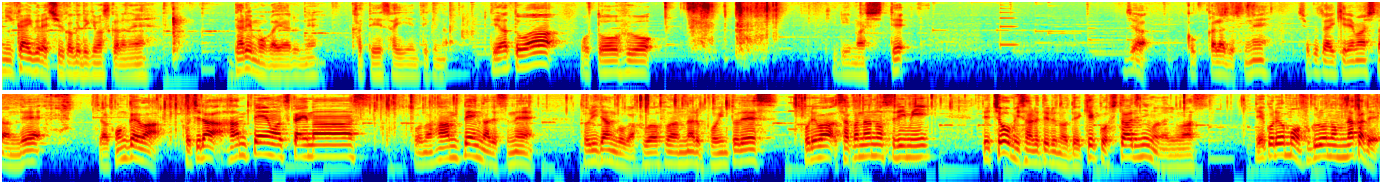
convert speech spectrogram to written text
2回ぐらい収穫できますからね。誰もがやるね。家庭菜園的な。であとはお豆腐を切りましてじゃあここからですね。食材切れましたんでじゃあ今回はこちらはんぺんを使います。このはんぺんがですね鶏団子がふわふわになるポイントです。これは魚のすり身。で調味されてるので結構下味にもなります。でこれをもう袋の中で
